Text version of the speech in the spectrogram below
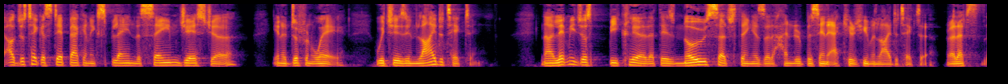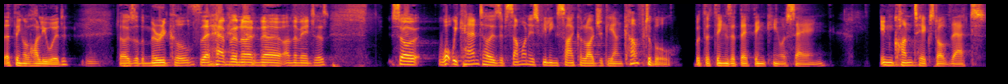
I'll just take a step back and explain the same gesture in a different way, which is in lie detecting. Now let me just be clear that there's no such thing as a hundred percent accurate human lie detector, right? That's a thing of Hollywood. Those are the miracles that happen on, uh, on the mentors. So what we can tell is if someone is feeling psychologically uncomfortable with the things that they're thinking or saying, in context of that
